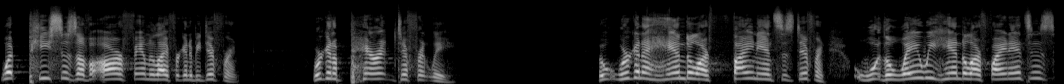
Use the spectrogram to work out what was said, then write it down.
what pieces of our family life are going to be different. We're going to parent differently. We're going to handle our finances different. The way we handle our finances,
